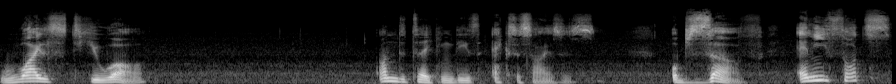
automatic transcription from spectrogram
whilst you are undertaking these exercises. Observe any thoughts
